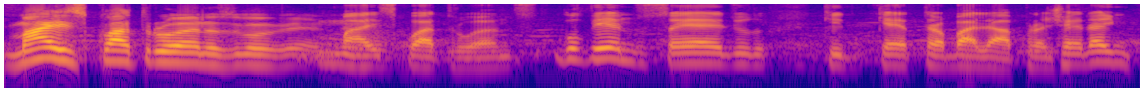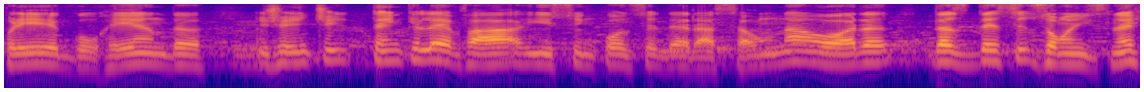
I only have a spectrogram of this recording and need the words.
Mais quatro anos do governo. Mais quatro anos. Governo sério, que quer trabalhar para gerar emprego, renda, a gente tem que levar isso em consideração na hora das decisões, né?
